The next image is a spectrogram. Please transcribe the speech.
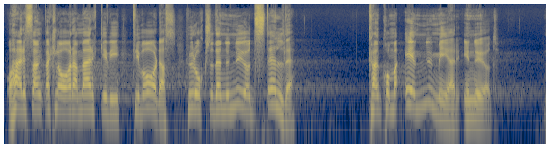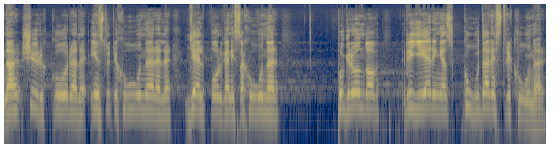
Och här i Sankta Clara märker vi till vardags hur också den nödställde kan komma ännu mer i nöd. När kyrkor eller institutioner eller hjälporganisationer på grund av regeringens goda restriktioner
